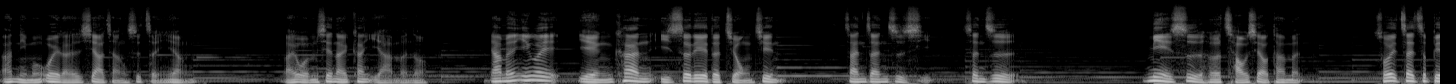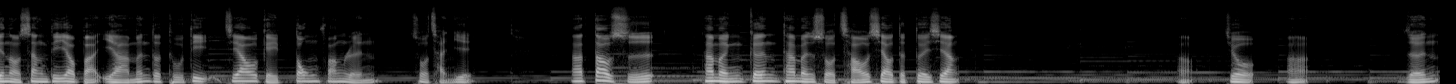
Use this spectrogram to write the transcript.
啊，你们未来的下场是怎样？来，我们先来看亚门哦。亚门因为眼看以色列的窘境，沾沾自喜，甚至蔑视和嘲笑他们，所以在这边哦，上帝要把亚门的土地交给东方人做产业。那到时他们跟他们所嘲笑的对象啊，就啊。人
